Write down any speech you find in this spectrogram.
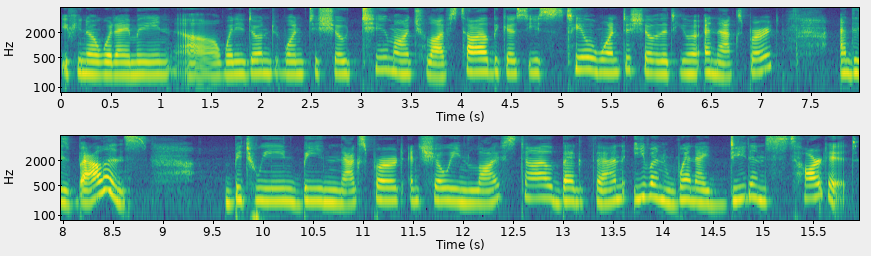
if you know what I mean, uh, when you don't want to show too much lifestyle because you still want to show that you're an expert. And this balance between being an expert and showing lifestyle back then, even when I didn't start it,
